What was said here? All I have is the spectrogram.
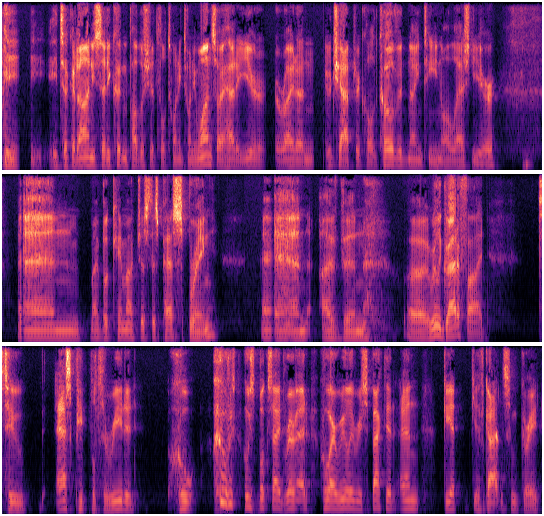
he, he took it on. He said he couldn't publish it till 2021, so I had a year to write a new chapter called COVID 19 all last year. And my book came out just this past spring. And I've been uh, really gratified to ask people to read it who who, whose books I'd read, who I really respected, and get have gotten some great,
